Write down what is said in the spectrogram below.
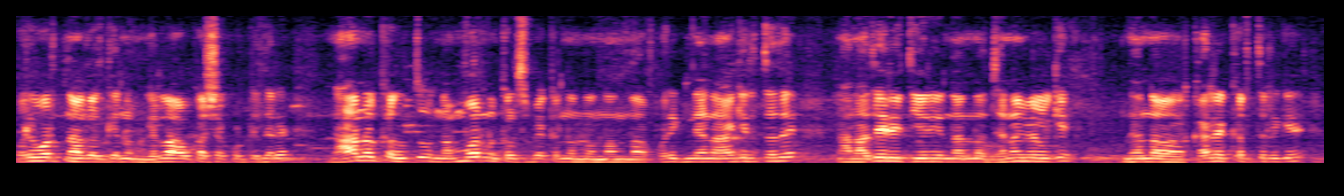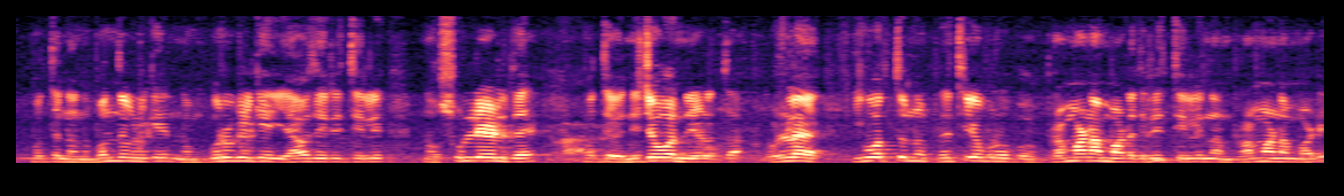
ಪರಿವರ್ತನೆ ಆಗೋದಕ್ಕೆ ನಮಗೆಲ್ಲ ಅವಕಾಶ ಕೊಟ್ಟಿದ್ದಾರೆ. ನಾನು ಕಲಿತು ನಂಬರ್ನ ಕಲಿಸ್ಬೇಕನ್ನೋ ನನ್ನ ಪರಿಜ್ಞಾನ ಆಗಿರ್ತದೆ. ನಾನು ಅದೇ ರೀತಿಯಲ್ಲಿ ನನ್ನ ಜನಗಳಿಗೆ, ನನ್ನ ಕಾರ್ಯಕರ್ತರಿಗೆ, ಮತ್ತು ನನ್ನ ಬಂಧುಗಳಿಗೆ, ನಮ್ಮ ಗುರುಗಳಿಗೆ ಯಾವುದೇ ರೀತಿಯಲ್ಲಿ ನಾವು ಸುಳ್ಳು ಹೇಳಿದೆ, ಮತ್ತು ನಿಜವನ್ನು ಹೇಳ್ತಾ ಒಳ್ಳೆ ಇವತ್ತು ಪ್ರತಿಯೊಬ್ಬರು ಪ್ರಮಾಣ ಮಾಡಿದ ರೀತಿಯಲ್ಲಿ ನಾನು ಪ್ರಮಾಣ ಮಾಡಿ,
